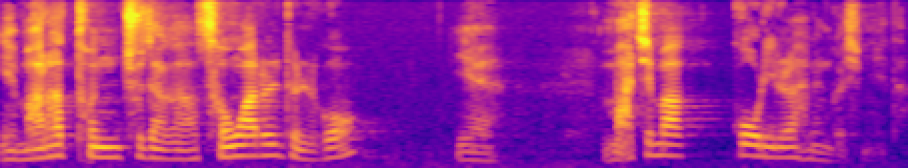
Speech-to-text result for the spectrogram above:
예, 마라톤 주자가 성화를 들고 예, 마지막 골인을 하는 것입니다.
